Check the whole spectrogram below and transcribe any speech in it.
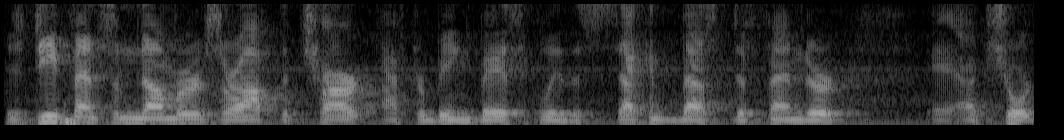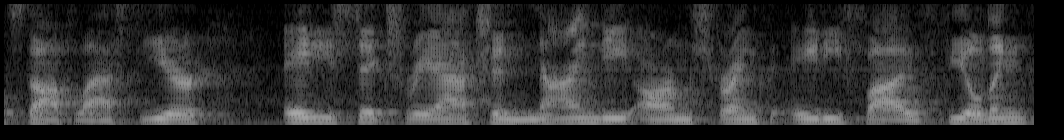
His defensive numbers are off the chart after being basically the second best defender at shortstop last year. 86 reaction, 90 arm strength, 85 fielding.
